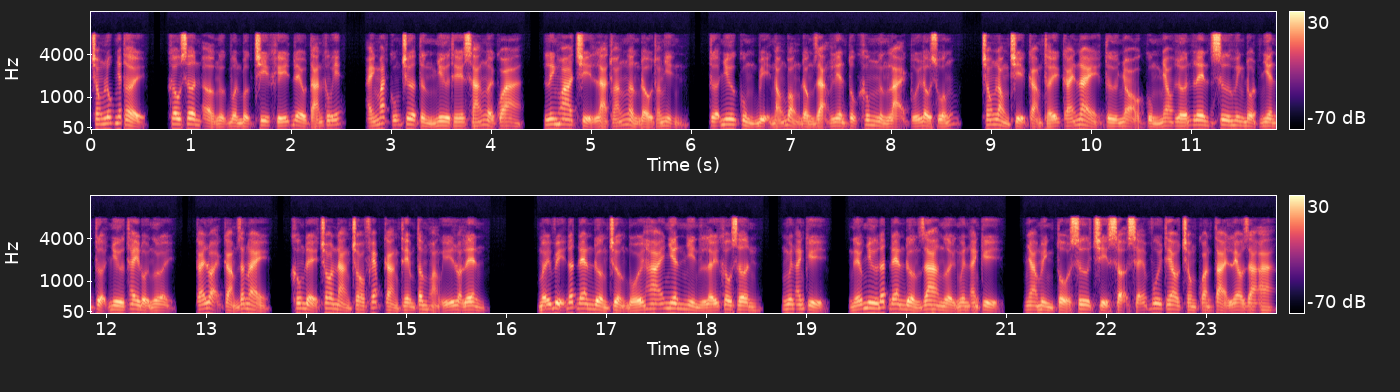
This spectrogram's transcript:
trong lúc nhất thời, khâu sơn ở ngực buồn bực chi khí đều tán không ít, ánh mắt cũng chưa từng như thế sáng ngời qua, linh hoa chỉ là thoáng ngẩng đầu thoáng nhìn, tựa như cùng bị nóng bỏng đồng dạng liên tục không ngừng lại túi lầu xuống, trong lòng chỉ cảm thấy cái này từ nhỏ cùng nhau lớn lên sư huynh đột nhiên tựa như thay đổi người, cái loại cảm giác này, không để cho nàng cho phép càng thêm tâm hoàng ý loạn lên. Mấy vị đất đen đường trưởng bối hãi nhiên nhìn lấy khâu sơn, nguyên anh kỳ, nếu như đất đen đường ra người nguyên anh kỳ, nhà mình tổ sư chỉ sợ sẽ vui theo trong quan tài leo ra a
